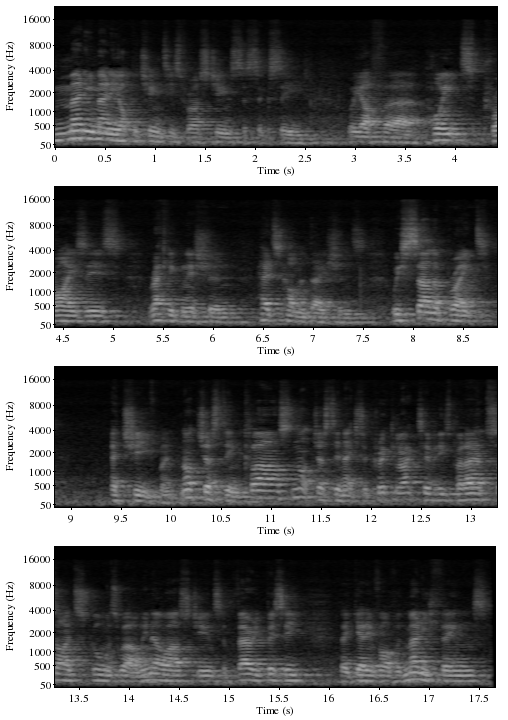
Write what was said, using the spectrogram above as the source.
many, many opportunities for our students to succeed. We offer points, prizes, recognition, heads commendations. We celebrate achievement, not just in class, not just in extracurricular activities, but outside school as well. We know our students are very busy, they get involved with many things,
